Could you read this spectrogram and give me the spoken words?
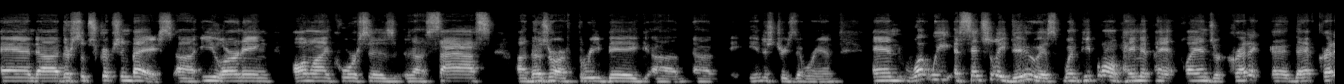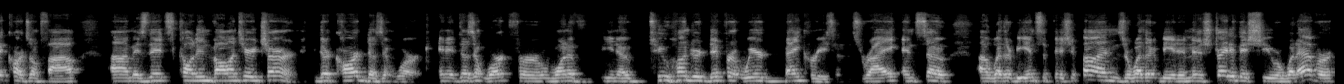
and uh, they're subscription based, uh, e learning, online courses, uh, SaaS. Uh, those are our three big uh, uh, industries that we're in. And what we essentially do is when people are on payment plans or credit, uh, they have credit cards on file, um, is that it's called involuntary churn. Their card doesn't work, and it doesn't work for one of you know 200 different weird bank reasons, right? And so uh, whether it be insufficient funds or whether it be an administrative issue or whatever.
